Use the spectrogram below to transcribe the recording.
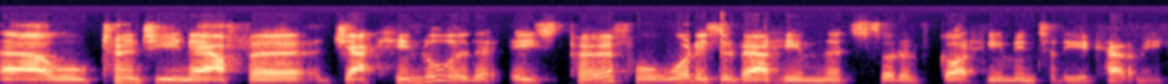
uh, we'll turn to you now for Jack Hindle at East Perth. Well, what is it about him that's sort of got him into the academy?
